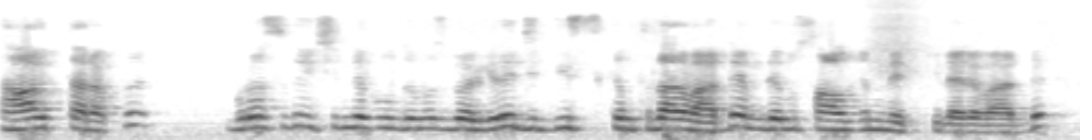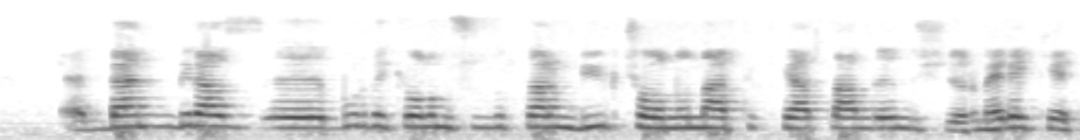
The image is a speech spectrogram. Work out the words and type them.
taahhüt tarafı burası da içinde bulunduğumuz bölgede ciddi sıkıntılar vardı. Hem de bu salgının etkileri vardı. E, ben biraz e, buradaki olumsuzlukların büyük çoğunluğunun artık fiyatlandığını düşünüyorum. Hele ki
